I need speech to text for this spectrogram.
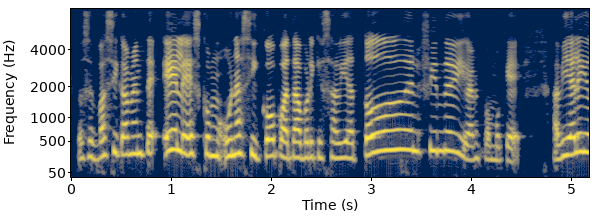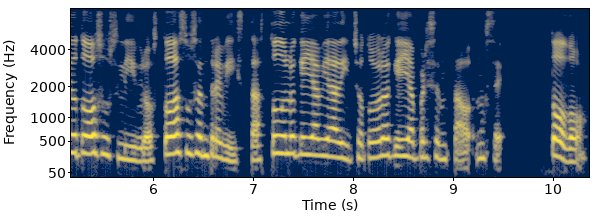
Entonces, básicamente, él es como una psicópata porque sabía todo del fin de Vigan, como que había leído todos sus libros, todas sus entrevistas, todo lo que ella había dicho, todo lo que ella ha presentado, no sé, todo.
